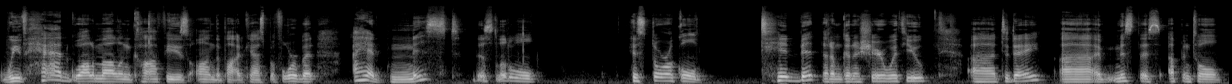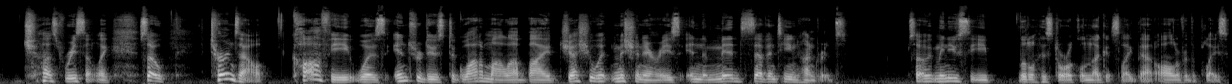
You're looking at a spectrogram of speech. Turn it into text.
We've had Guatemalan coffees on the podcast before, but I had missed this little historical tidbit that I'm going to share with you uh, today. Uh, I missed this up until just recently. So, turns out coffee was introduced to Guatemala by Jesuit missionaries in the mid 1700s. So, I mean, you see little historical nuggets like that all over the place.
